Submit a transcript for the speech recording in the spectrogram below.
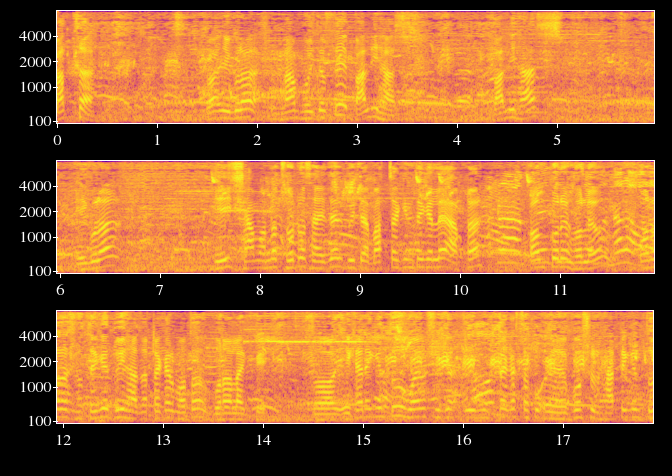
বাচ্চা। বা এগুলার নাম হইতেছে বালি হাঁস। বালি হাঁস এইগুলার এই সামান্য ছোট সাইজের দুইটা বাচ্চা কিনতে গেলে আপনার কম করে হলেও পনেরোশো থেকে দুই হাজার টাকার মতো গোনা লাগবে। তো এখানে কিন্তু পশুর হাটে কিন্তু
